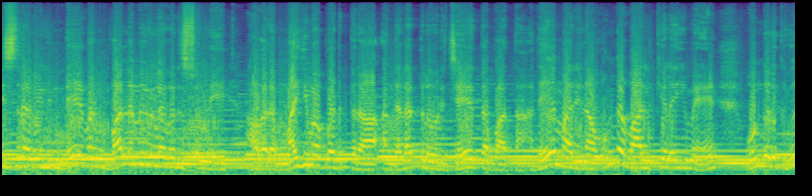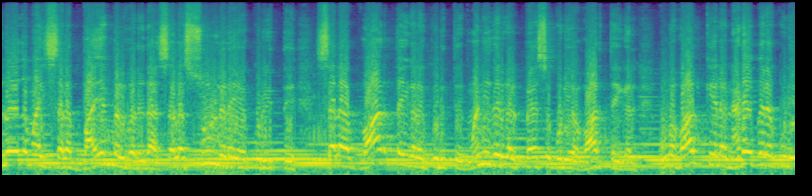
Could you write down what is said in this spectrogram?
இஸ்ரவேலின் தேவன் வல்லமை உள்ளவர் சொல்லி அவரை மகிமைப்படுத்துறான் அந்த இடத்துல ஒரு ஜெயத்தை பார்த்தான். அதே மாதிரி நான் உங்க வாழ்க்கையிலையுமே உங்களுக்கு விரோதமாய் சில பயங்கள் வருதா? சில சூழ்நிலையை குறித்து சில வார்த்தைகளை குறித்து மனிதர்கள் பேசக்கூடிய வார்த்தைகள் உங்க வாழ்க்கையில நடைபெறக்கூடிய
